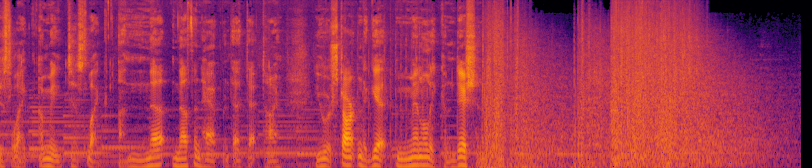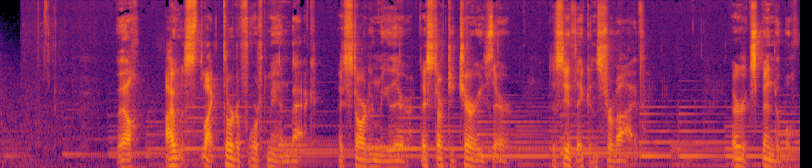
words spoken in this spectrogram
Just like, I mean, just like no, nothing happened at that time. You were starting to get mentally conditioned. Well, I was like third or fourth man back. They started me there. They started cherries there to see if they can survive. They're expendable.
